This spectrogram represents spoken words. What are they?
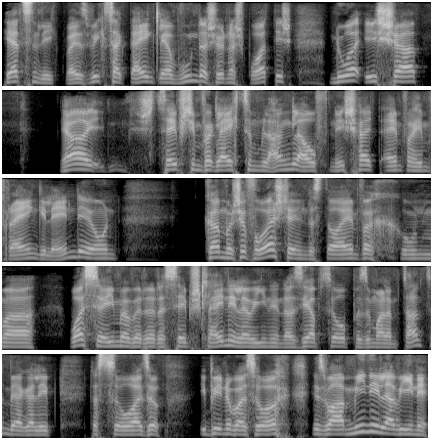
Herzen liegt. Weil es, wie gesagt, eigentlich ein wunderschöner Sport ist. Nur ist er, ja, selbst im Vergleich zum Langlaufen, ist halt einfach im freien Gelände und kann man schon vorstellen, dass da einfach um äh, weiß ja immer wieder, dass selbst kleine Lawinen, also ich habe so etwas mal am Zanzenberg erlebt, dass so, also ich bin aber so, es war eine Mini-Lawine.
